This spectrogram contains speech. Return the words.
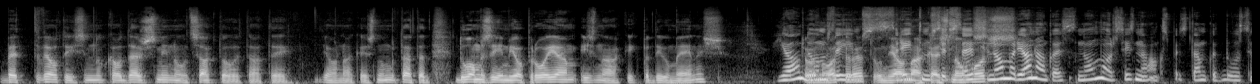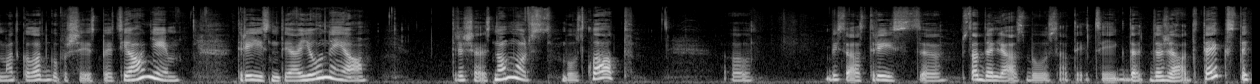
bet veltīsim nu, kaut dažas minūtes aktualitātei. Jaunākais numurs. Tātad doma zīme joprojām iznāk ik pa divu mēnešu. Jā, domāts, un jaunākais ir numurs. Numuri, jaunākais numurs iznāks pēc tam, kad būsim atkal atguvušies pēc Jāņiem 30. jūnijā. Trešais numurs būs klāt. Uh, visās trīs uh, sadaļās būs attiecīgi da dažādi teksti.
